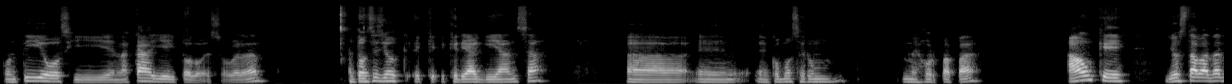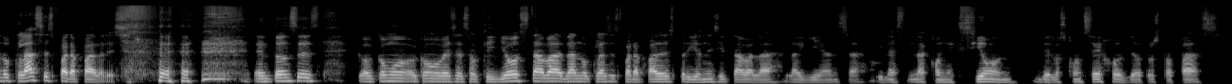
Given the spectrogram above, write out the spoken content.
con tíos y en la calle y todo eso, ¿verdad? Entonces yo quería guianza ah, en, cómo ser un mejor papá, aunque yo estaba dando clases para padres. Entonces, ¿cómo, ¿cómo, ves eso? Que yo estaba dando clases para padres, pero yo necesitaba la, la guianza y la, conexión de los consejos de otros papás,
